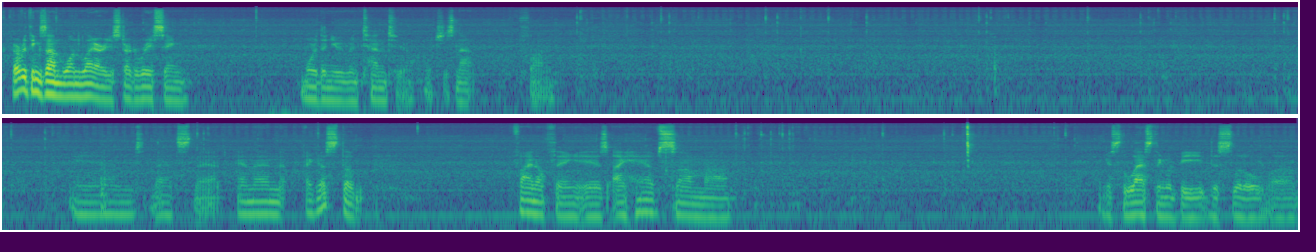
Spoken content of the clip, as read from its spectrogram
if everything's on one layer, you start erasing more than you intend to, which is not fun. And that's that. And then I guess the final thing is I have some... Uh, I guess the last thing would be this little um,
